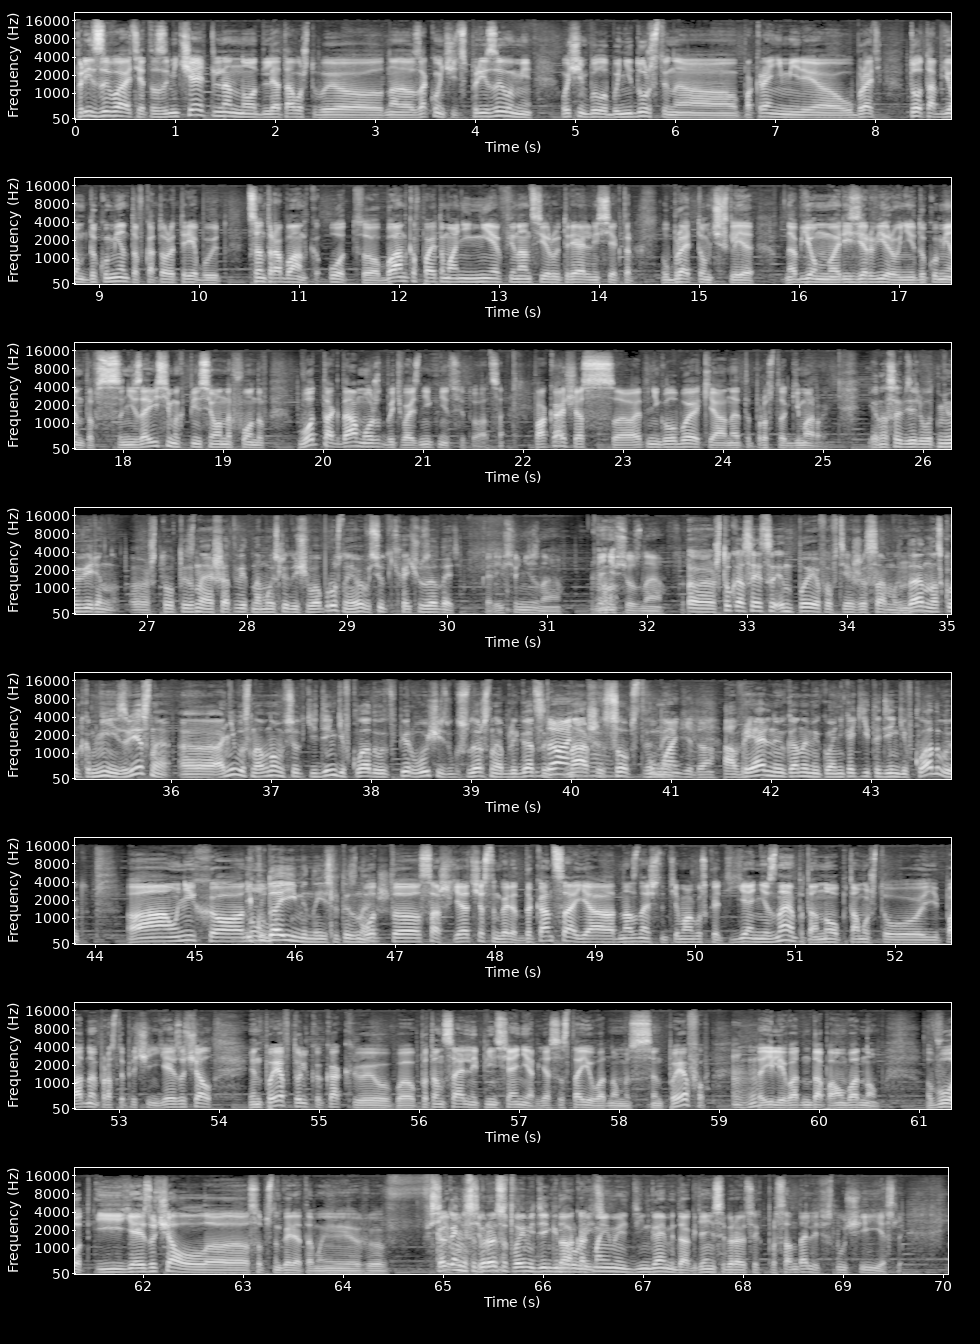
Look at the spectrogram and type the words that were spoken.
призывать это замечательно, но для того, чтобы э, закончить с призывами, очень было бы недурственно, э, по крайней мере, убрать тот объем документов, который требует Центробанк от э, банков, поэтому они не финансируют реальный сектор, убрать в том числе объем резервирования документов с независимых пенсионных фондов. Вот тогда, может быть, возникнет ситуация. Пока сейчас это не голубой океан, это просто геморрой. Я на самом деле вот не уверен, что ты знаешь ответ на мой следующий вопрос, но я его все-таки хочу задать. Скорее всего, не знаю. Я не все знаю. Э, что касается НПФов тех же самых, mm-hmm. да, насколько мне известно, э, они в основном все-таки деньги вкладывают в первую очередь в государственные облигации да, наши они, собственные. Бумаги, да. А в реальную экономику они какие-то деньги вкладывают? А у них... Э, ну, И куда именно, если ты знаешь? Вот, Саш, я, честно говоря, до конца я однозначно тебе могу сказать, я не знаю, потому, но потому что и по одной простой причине. Я изучал НПФ только как потенциальный пенсионер. Я состою в одном из НПФов, угу. или, в, да, по-моему, в одном. Вот, и я изучал, э, собственно говоря, там и э, все, как они все, собираются твоими деньгами Да, рулить? как моими деньгами, да, где они собираются их просандалить в случае если.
